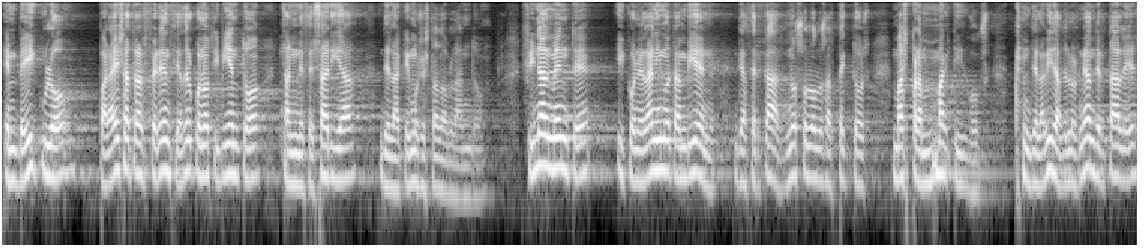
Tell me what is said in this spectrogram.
en vehículo para esa transferencia del conocimiento tan necesaria de la que hemos estado hablando. Finalmente, y con el ánimo también de acercar no solo los aspectos más pragmáticos de la vida de los neandertales,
